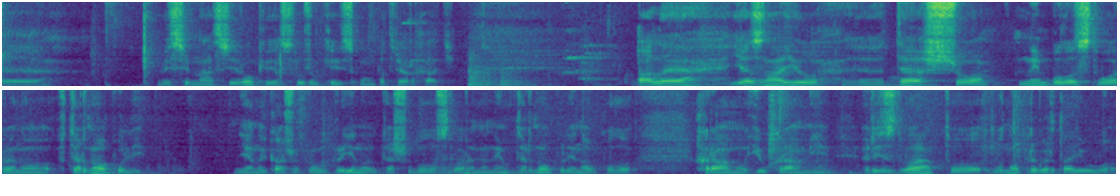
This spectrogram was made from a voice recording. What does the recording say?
е, 18 років я служу в Київському патріархаті. Але я знаю е, те, що ним було створено в Тернополі. Я не кажу про Україну, те, що було створено ним в Тернополі навколо храму і в храмі Різдва, то воно привертає увагу.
